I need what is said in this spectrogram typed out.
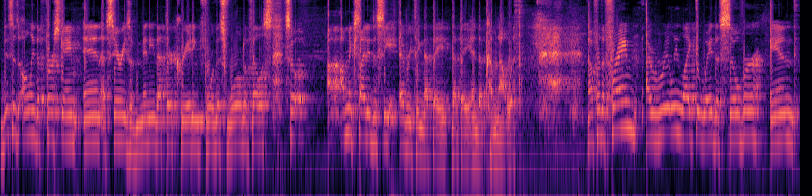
this is only the first game in a series of many that they're creating for this world of Veles. So I'm excited to see everything that they that they end up coming out with. Now for the frame, I really like the way the silver and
